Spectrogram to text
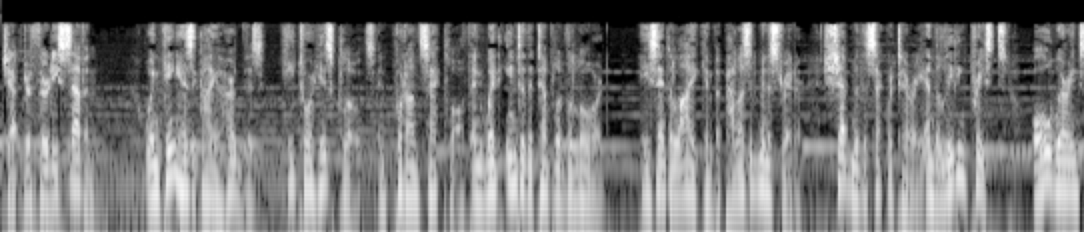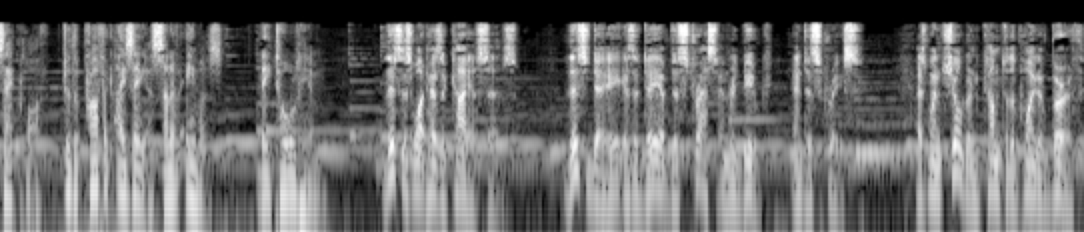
Chapter 37 When King Hezekiah heard this, he tore his clothes and put on sackcloth and went into the temple of the Lord. He sent Eliakim the palace administrator, Shebna the secretary, and the leading priests, all wearing sackcloth, to the prophet Isaiah son of Amos. They told him, This is what Hezekiah says. This day is a day of distress and rebuke and disgrace, as when children come to the point of birth,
